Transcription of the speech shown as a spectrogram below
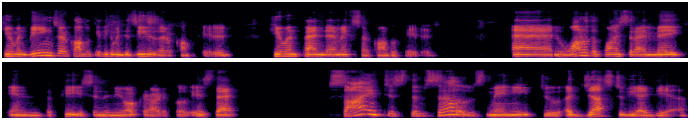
Human beings are complicated. Human diseases are complicated. Human pandemics are complicated. And one of the points that I make in the piece in the New Yorker article is that scientists themselves may need to adjust to the idea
